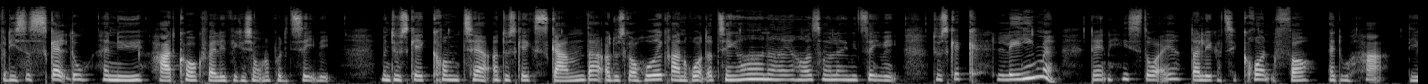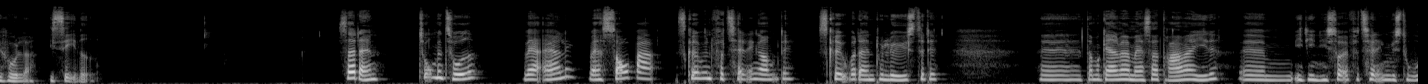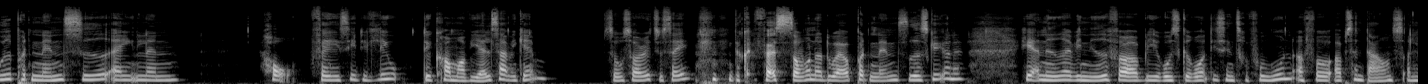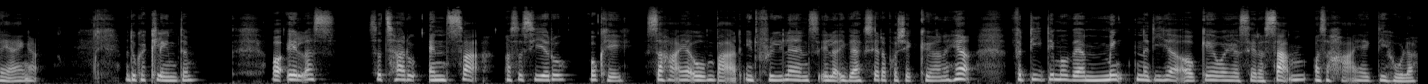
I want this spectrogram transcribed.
Fordi så skal du have nye hardcore kvalifikationer på dit CV. Men du skal ikke krumme tær, og du skal ikke skamme dig, og du skal overhovedet ikke rende rundt og tænke, åh nej, jeg har også huller i mit CV. Du skal kleme den historie, der ligger til grund for, at du har de huller i CV'et. Sådan. To metoder. Vær ærlig, vær sårbar, skriv en fortælling om det, skriv hvordan du løste det. Øh, der må gerne være masser af drama i det, øh, i din historiefortælling, hvis du er ude på den anden side af en eller anden hård fase i dit liv. Det kommer vi alle sammen igennem. So sorry to say. Du kan først sove, når du er oppe på den anden side af skyerne. Hernede er vi nede for at blive rusket rundt i centrifugen og få ups and downs og læringer. Men du kan claim dem. Og ellers så tager du ansvar, og så siger du, okay, så har jeg åbenbart et freelance eller iværksætterprojekt kørende her, fordi det må være mængden af de her opgaver, jeg sætter sammen, og så har jeg ikke de huller.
